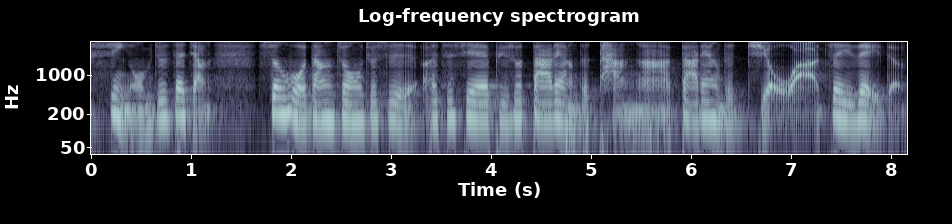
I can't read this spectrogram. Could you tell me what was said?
性，我们就是在讲生活当中，就是呃这些，比如说大量的糖啊，大量的酒啊这一类的。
